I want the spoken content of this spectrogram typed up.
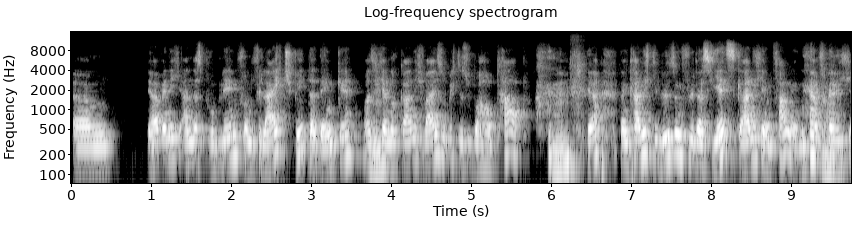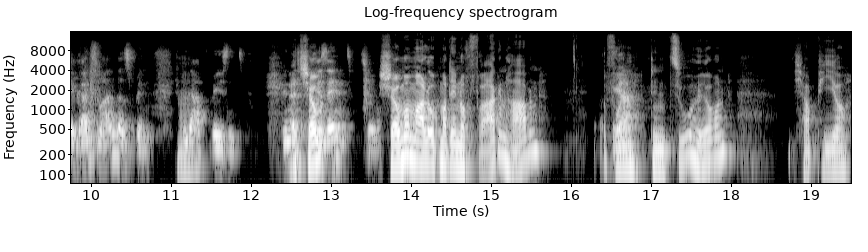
ähm, ja, wenn ich an das Problem von vielleicht später denke, was mhm. ich ja noch gar nicht weiß, ob ich das überhaupt habe, mhm. ja, dann kann ich die Lösung für das Jetzt gar nicht empfangen, ja, weil ich ja ganz woanders bin. Ich bin abwesend. Ich bin Jetzt schau, präsent. So. Schauen wir mal, ob wir denn noch Fragen haben von ja. den Zuhörern. Ich habe hier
